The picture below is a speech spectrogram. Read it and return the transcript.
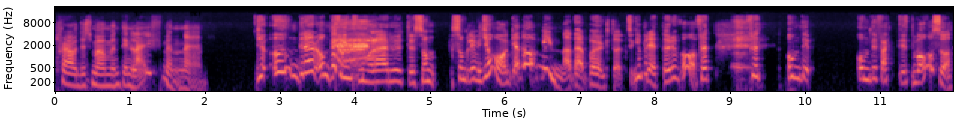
proudest moment in life, men eh, Jag undrar om det finns några här ute som, som blev jagade av Minna där på högstadiet. Så jag kan berätta hur det var. För att, för att om, det, om det faktiskt var så att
